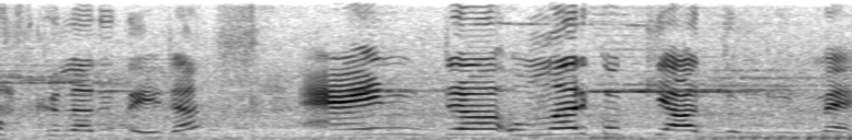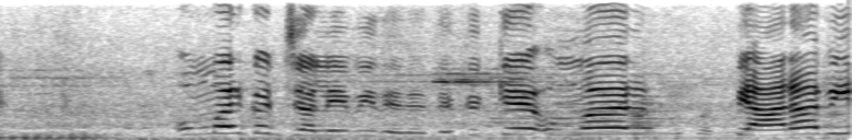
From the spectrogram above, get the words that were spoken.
rasgulla to Teja. And Umar को क्या दूँगी मैं? उमर को जलेबी दे देती हूँ क्योंकि उमर प्यारा भी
